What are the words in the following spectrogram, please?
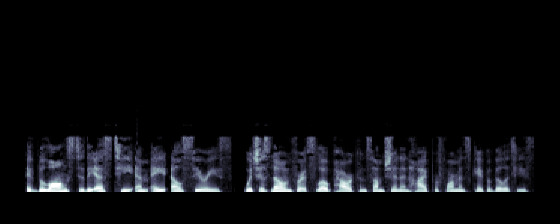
It belongs to the STM8L series, which is known for its low power consumption and high performance capabilities.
